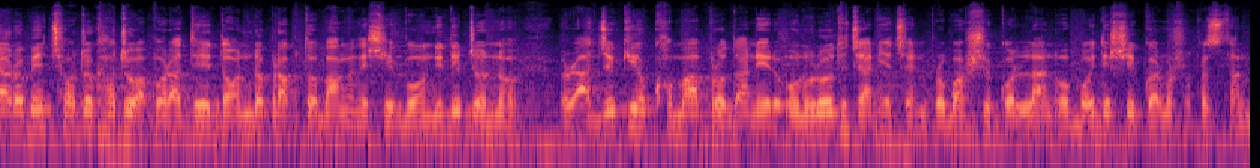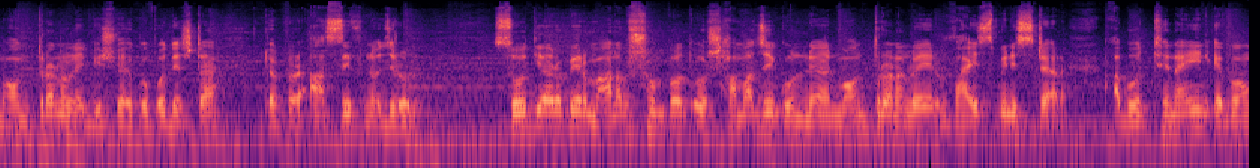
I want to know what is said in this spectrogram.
আরবে ছোটখাটো অপরাধে দণ্ডপ্রাপ্ত বাংলাদেশি বন্দীদের জন্য রাজকীয় ক্ষমা প্রদানের অনুরোধ জানিয়েছেন প্রবাসী কল্যাণ ও বৈদেশিক কর্মসংস্থান মন্ত্রণালয় বিষয়ক উপদেষ্টা ডক্টর আসিফ নজরুল। সৌদি আরবের মানব সম্পদ ও সামাজিক উন্নয়ন মন্ত্রণালয়ের ভাইস মিনিস্টার আবু থেনাইন এবং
